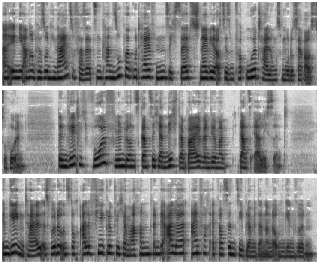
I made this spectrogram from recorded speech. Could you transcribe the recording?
äh, in die andere Person hineinzuversetzen, kann super gut helfen, sich selbst schnell wieder aus diesem Verurteilungsmodus herauszuholen. Denn wirklich wohl fühlen wir uns ganz sicher nicht dabei, wenn wir mal ganz ehrlich sind. Im Gegenteil, es würde uns doch alle viel glücklicher machen, wenn wir alle einfach etwas sensibler miteinander umgehen würden.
